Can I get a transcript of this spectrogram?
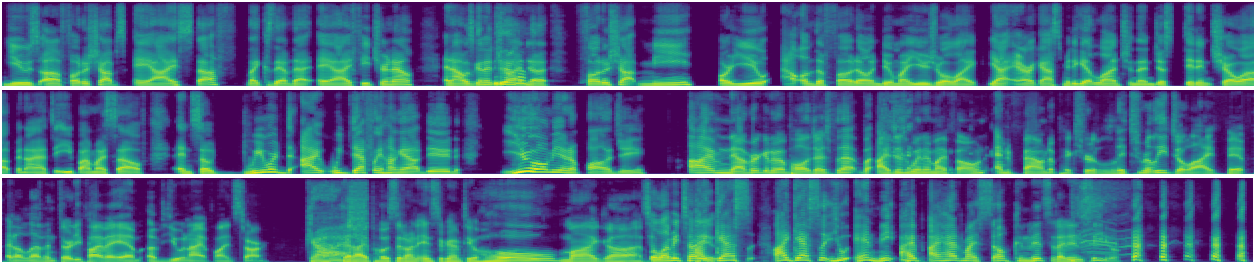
use uh, Photoshop's AI stuff, like because they have that AI feature now, and I was gonna try to Photoshop me or you out of the photo and do my usual like, yeah, Eric asked me to get lunch and then just didn't show up, and I had to eat by myself, and so we were, I we definitely hung out, dude. You owe me an apology. I'm never going to apologize for that, but I just went in my phone and found a picture literally July 5th at 11:35 a.m. of you and I at Flying Star God, that I posted on Instagram too. Oh my god. So let me tell you, I guess I guess that you and me. I I had myself convinced that I didn't see you.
